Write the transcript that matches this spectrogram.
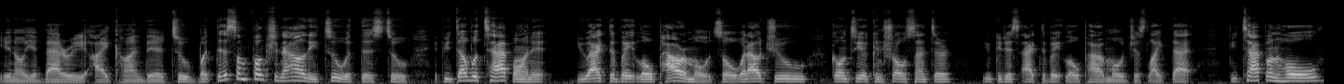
you know your battery icon there too but there's some functionality too with this too if you double tap on it you activate low power mode so without you going to your control center you could just activate low power mode just like that if you tap on hold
